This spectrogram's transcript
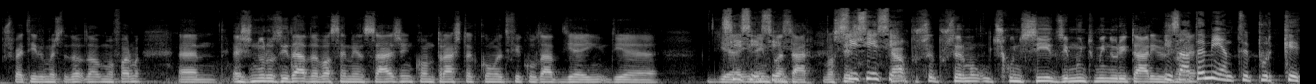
perspectiva, mas de, de alguma forma, um, a generosidade da vossa mensagem contrasta com a dificuldade de a, de a de, sim, sim, de implantar. Sim, Vocês, sim, sim, por, ser, por ser desconhecidos e muito minoritários. É? Exatamente, é? porque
